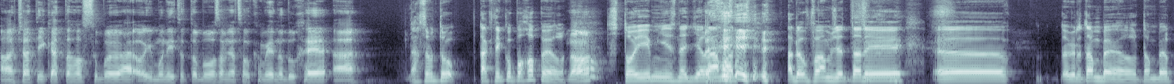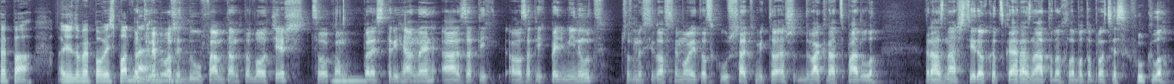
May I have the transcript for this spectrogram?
Ale čo týka toho súboja o imunitu, to bolo za mňa celkom jednoduché a Já jsem tu taktiku pochopil. no, Stojím, nic nedělám a, a doufám, že tady, uh, kdo tam byl, tam byl Pepa, a že to Pepovi to spadne. nebolo, že dúfam, tam to bolo tiež celkom prestrihané a za tých, ale za tých 5 minút, čo sme si vlastne mohli to skúšať, mi to až dvakrát spadlo. Raz na 4 kockách, raz na troch, lebo to proste sfúklo.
